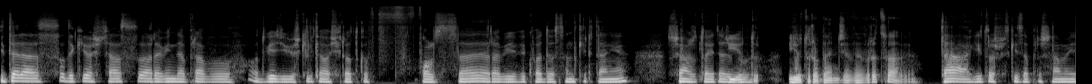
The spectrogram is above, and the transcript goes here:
I teraz od jakiegoś czasu Aravinda Prawu odwiedził już kilka ośrodków w Polsce, robi wykłady o Sankirtanie. Słyszałem, że tutaj też jutro, był. Jutro będzie we Wrocławiu. Tak, jutro wszystkich zapraszamy.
